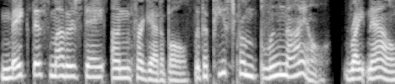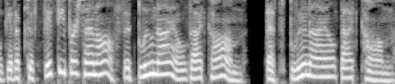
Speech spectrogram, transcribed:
Make this Mother's Day unforgettable with a piece from Blue Nile. Right now, get up to 50% off at BlueNile.com. That's BlueNile.com.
